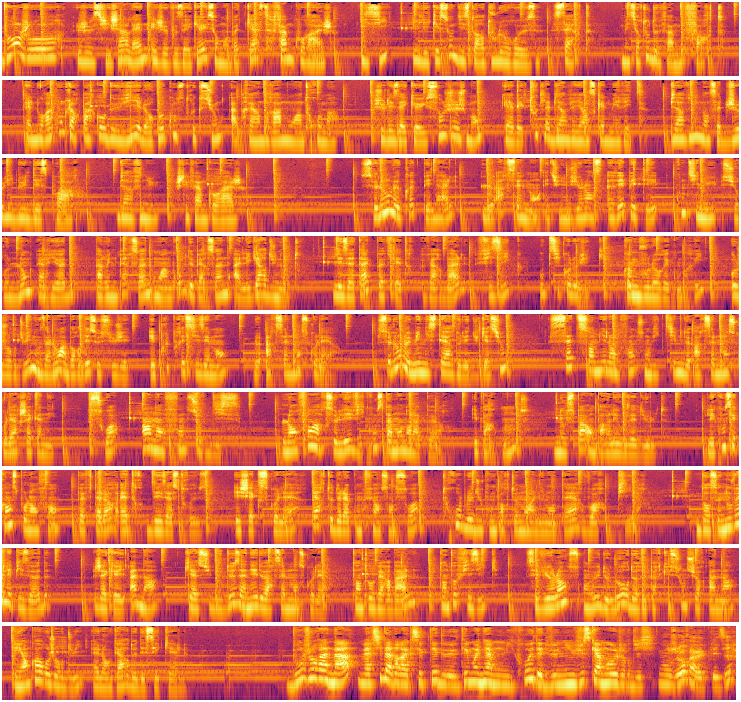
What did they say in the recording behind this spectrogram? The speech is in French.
Bonjour, je suis Charlène et je vous accueille sur mon podcast Femme Courage. Ici, il est question d'histoires douloureuses, certes, mais surtout de femmes fortes. Elles nous racontent leur parcours de vie et leur reconstruction après un drame ou un trauma. Je les accueille sans jugement et avec toute la bienveillance qu'elles méritent. Bienvenue dans cette jolie bulle d'espoir. Bienvenue chez Femme Courage. Selon le Code pénal, le harcèlement est une violence répétée, continue, sur une longue période, par une personne ou un groupe de personnes à l'égard d'une autre. Les attaques peuvent être verbales, physiques ou psychologiques. Comme vous l'aurez compris, aujourd'hui nous allons aborder ce sujet, et plus précisément le harcèlement scolaire. Selon le ministère de l'Éducation, 700 000 enfants sont victimes de harcèlement scolaire chaque année, soit un enfant sur 10. L'enfant harcelé vit constamment dans la peur, et par honte, n'ose pas en parler aux adultes. Les conséquences pour l'enfant peuvent alors être désastreuses. Échec scolaire, perte de la confiance en soi, troubles du comportement alimentaire, voire pire. Dans ce nouvel épisode, j'accueille Anna, qui a subi deux années de harcèlement scolaire. Tantôt verbal, tantôt physique, ces violences ont eu de lourdes répercussions sur Anna, et encore aujourd'hui, elle en garde des séquelles. Bonjour Anna, merci d'avoir accepté de témoigner à mon micro et d'être venue jusqu'à moi aujourd'hui. Bonjour, avec plaisir.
